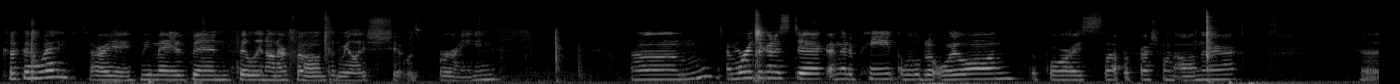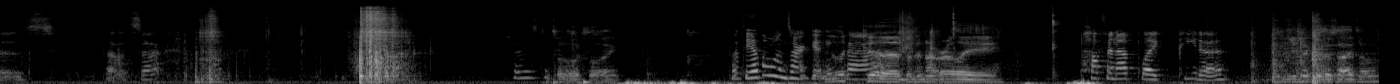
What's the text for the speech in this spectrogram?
cooking away. Sorry, we may have been fiddling on our phones and realized shit was burning. Um, I'm worried they're gonna stick. I'm gonna paint a little bit of oil on before I slap a fresh one on there, cause that would suck. Just That's what it looks like. but the other ones aren't getting. They look fat, good, but they're not really. puffing up like pita. Did you check the other sides of them?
